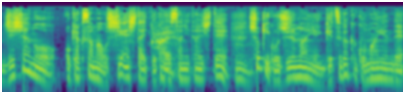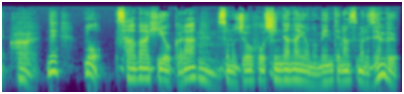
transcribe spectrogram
自社のお客様を支援したいっていう会社さんに対して、はい。うん、初期50万円、月額5万円で、はい、で、もうサーバー費用から、その情報診断内容のメンテナンスまで全部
